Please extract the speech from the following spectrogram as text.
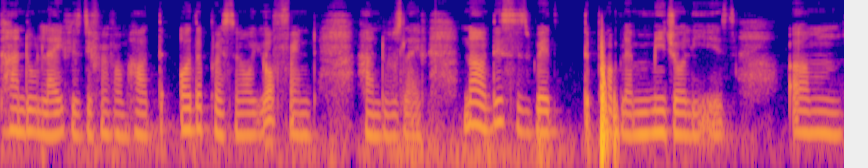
handle life is different from how the other person or your friend handles life. Now, this is where the problem majorly is. Um,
